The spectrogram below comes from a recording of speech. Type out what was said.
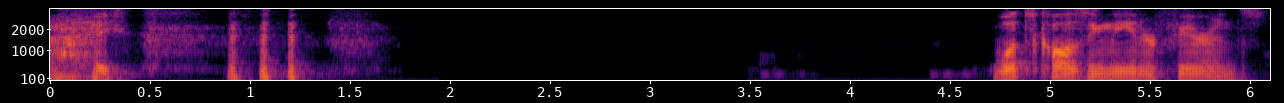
All right. What's causing the interference?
